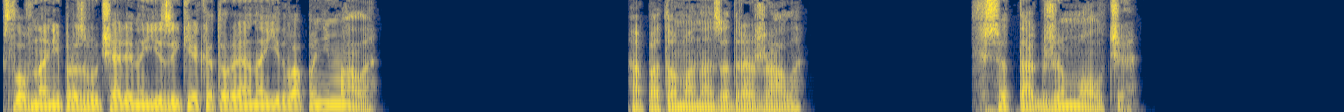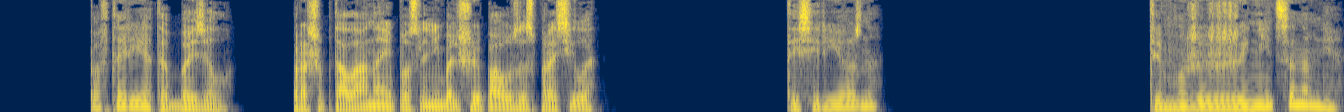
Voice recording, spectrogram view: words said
словно они прозвучали на языке, который она едва понимала. А потом она задрожала, все так же молча. «Повтори это, Безил», — прошептала она и после небольшой паузы спросила. «Ты серьезно? Ты можешь жениться на мне?»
